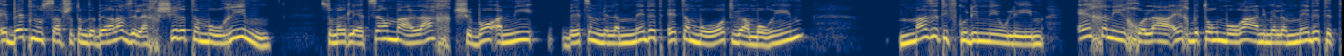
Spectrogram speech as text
היבט נוסף שאתה מדבר עליו זה להכשיר את המורים, זאת אומרת לייצר מהלך שבו אני בעצם מלמדת את המורות והמורים מה זה תפקודים ניהוליים, איך אני יכולה, איך בתור מורה אני מלמדת, את,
